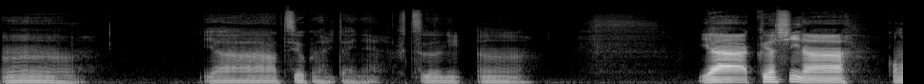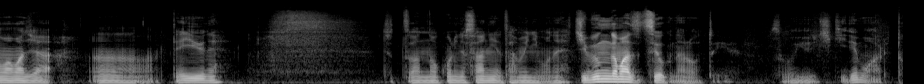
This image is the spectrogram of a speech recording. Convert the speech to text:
うーん。いやー、強くなりたいね。普通に。うん。いやー、悔しいなこのままじゃ。うん。っていうね。ちょっと残りの3人のためにもね、自分がまず強くなろうという、そういう時期でもあると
